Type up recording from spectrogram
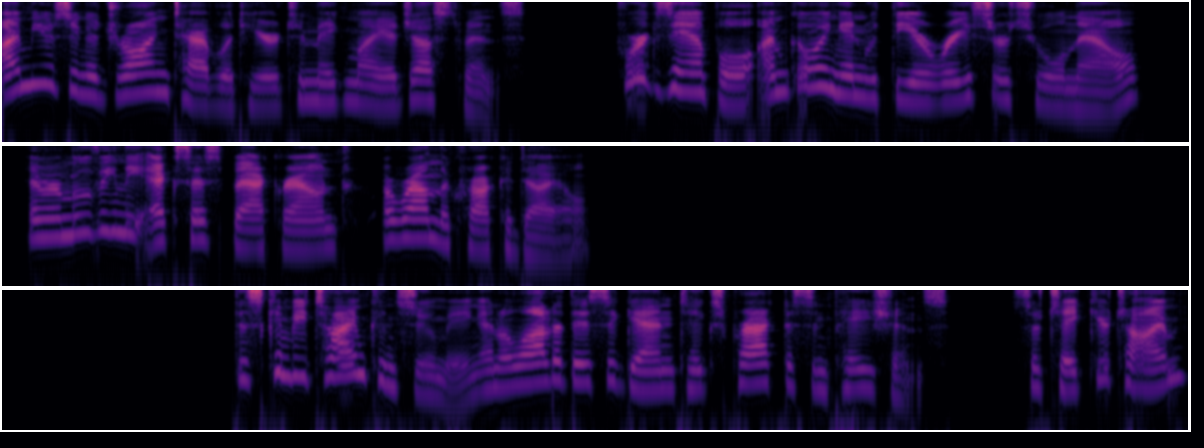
I'm using a drawing tablet here to make my adjustments. For example, I'm going in with the eraser tool now and removing the excess background around the crocodile. This can be time consuming, and a lot of this again takes practice and patience. So take your time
